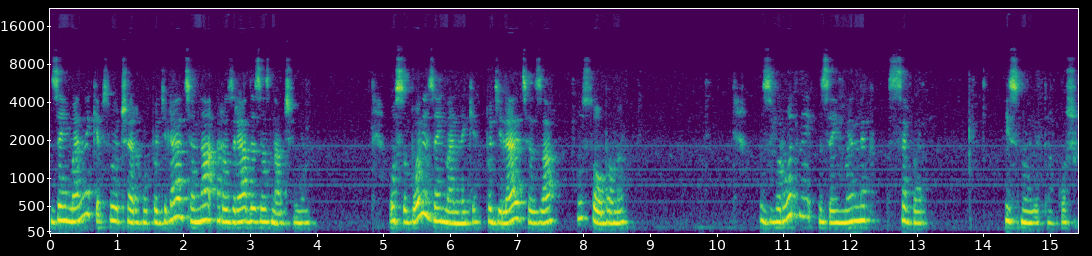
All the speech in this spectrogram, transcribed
Займенники, в свою чергу, поділяються на розряди за значенням. Особові займенники поділяються за особами. Зворотний займенник себе існує також.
